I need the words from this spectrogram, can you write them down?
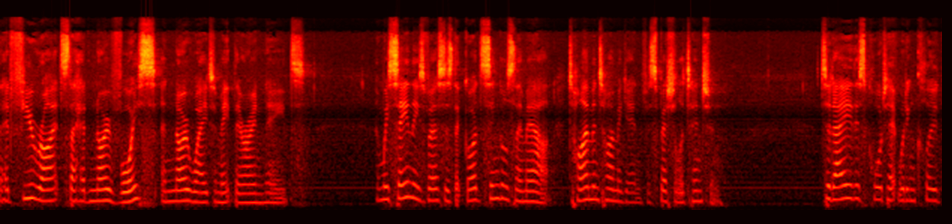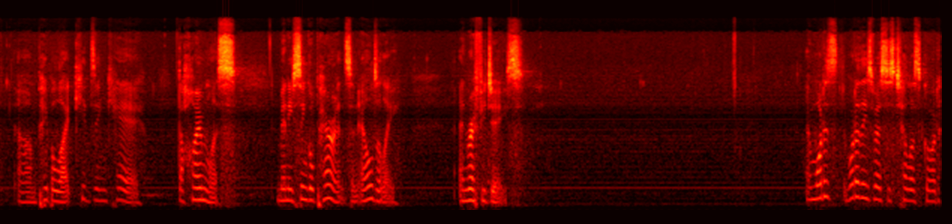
They had few rights, they had no voice, and no way to meet their own needs. And we see in these verses that God singles them out time and time again for special attention. Today, this quartet would include um, people like kids in care, the homeless, many single parents and elderly, and refugees. And what, is, what do these verses tell us God,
